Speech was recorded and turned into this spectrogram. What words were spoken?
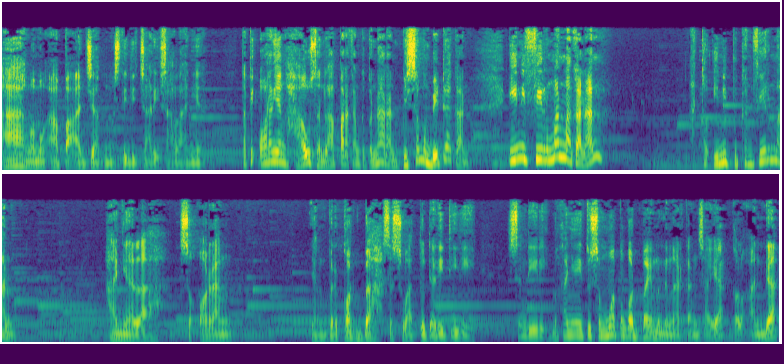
Ah, ngomong apa aja mesti dicari salahnya. Tapi orang yang haus dan lapar akan kebenaran bisa membedakan. Ini firman makanan atau ini bukan firman. Hanyalah seorang yang berkhotbah sesuatu dari diri sendiri. Makanya itu semua pengkhotbah yang mendengarkan saya, kalau Anda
